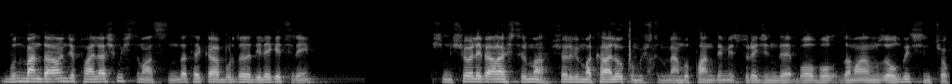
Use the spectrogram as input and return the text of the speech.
bunu ben daha önce paylaşmıştım aslında. Tekrar burada da dile getireyim. Şimdi şöyle bir araştırma, şöyle bir makale okumuştum ben bu pandemi sürecinde bol bol zamanımız olduğu için çok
